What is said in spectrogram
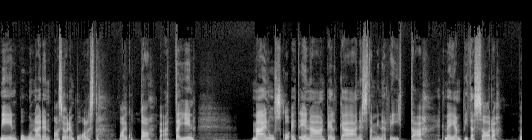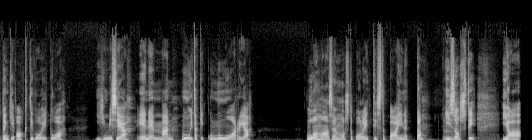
Niin puhun näiden asioiden puolesta vaikuttaa päättäjiin. Mä en usko, että enää pelkkä äänestäminen riittää. Että meidän pitäisi saada jotenkin aktivoitua ihmisiä enemmän, muitakin kuin nuoria, luomaan semmoista poliittista painetta mm. isosti. Ja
